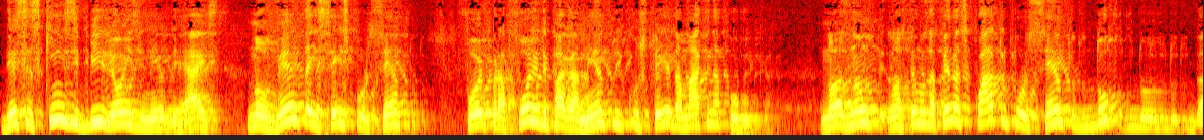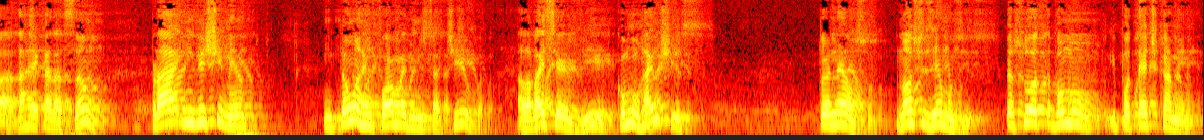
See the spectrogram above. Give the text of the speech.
Desses 15 bilhões e meio de reais, 96% foi para folha de pagamento e custeio da máquina pública. Nós, não, nós temos apenas 4% do, do, do, da, da arrecadação para investimento. Então a reforma administrativa ela vai servir como um raio-x. Doutor Nelson, nós fizemos isso. Pessoa, vamos hipoteticamente,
